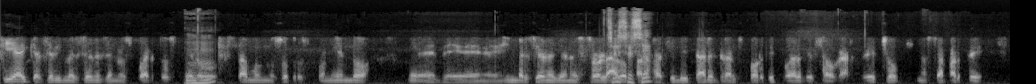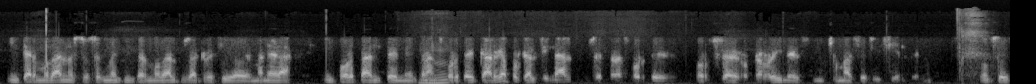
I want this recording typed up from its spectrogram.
sí hay que hacer inversiones en los puertos, pero uh -huh. estamos nosotros poniendo eh, de inversiones de nuestro lado sí, sí, para sí. facilitar el transporte y poder desahogar. De hecho, nuestra parte intermodal, nuestro segmento intermodal, pues ha crecido de manera importante en el transporte de carga, porque al final pues, el transporte por ferrocarril es mucho más eficiente. Entonces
